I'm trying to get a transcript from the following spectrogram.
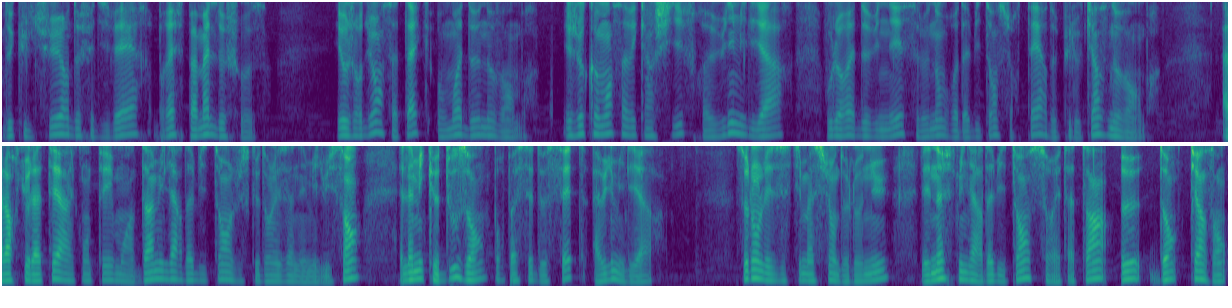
de culture, de faits divers, bref, pas mal de choses. Et aujourd'hui, on s'attaque au mois de novembre. Et je commence avec un chiffre, 8 milliards. Vous l'aurez deviné, c'est le nombre d'habitants sur Terre depuis le 15 novembre. Alors que la Terre a compté moins d'un milliard d'habitants jusque dans les années 1800, elle n'a mis que 12 ans pour passer de 7 à 8 milliards. Selon les estimations de l'ONU, les 9 milliards d'habitants seraient atteints, eux, dans 15 ans.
